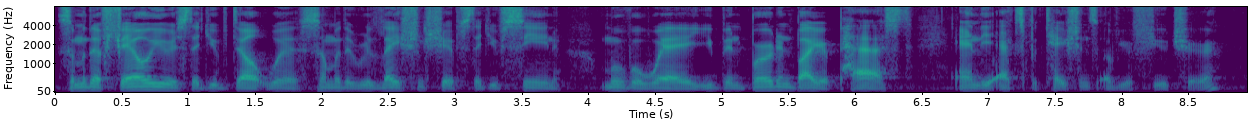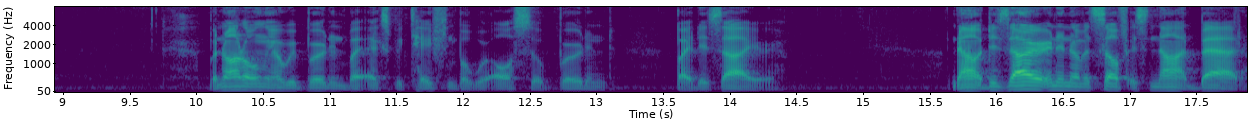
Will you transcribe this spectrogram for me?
Some of the failures that you've dealt with, some of the relationships that you've seen move away, you've been burdened by your past and the expectations of your future. But not only are we burdened by expectation, but we're also burdened by desire. Now, desire in and of itself is not bad.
